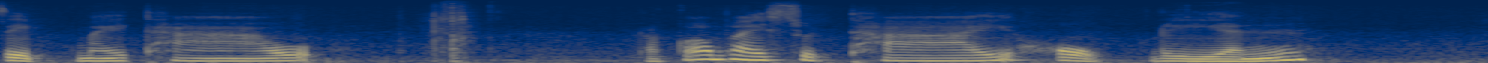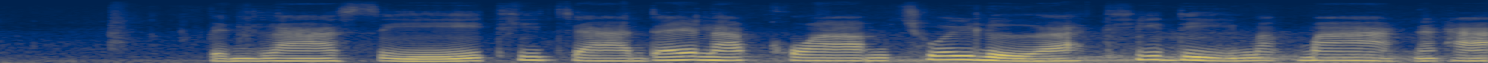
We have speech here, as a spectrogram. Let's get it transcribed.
สิบไม้เท้า แล้วก็ใบสุดท้าย 6 เหรียญ เป็นราศีที่จะได้รับความช่วยเหลือที่ดีมากๆนะคะ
